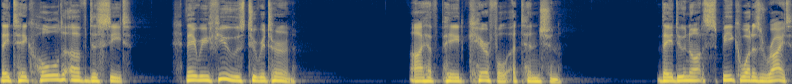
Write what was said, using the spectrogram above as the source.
They take hold of deceit. They refuse to return. I have paid careful attention. They do not speak what is right.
